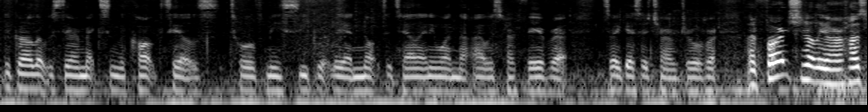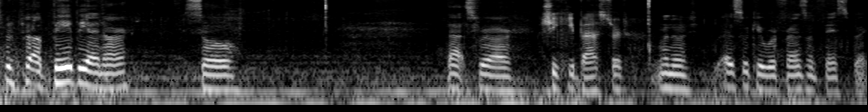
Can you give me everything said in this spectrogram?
the girl that was there mixing the cocktails told me secretly and not to tell anyone that I was her favourite. So I guess I charmed her over. Unfortunately, her husband put a baby in her, so that's where our. Cheeky bastard. I know it's okay. We're friends on Facebook.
